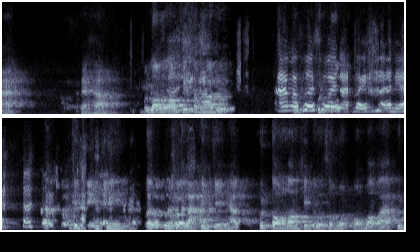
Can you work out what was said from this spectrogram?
มากนะครับคุณลองลองคิดสภาพดู อ้างมาเพื่อช่วยรัฐเลยค่ะอันเนี้ยจริงจริงเปิดมาเพื่อช่วยรัฐจริงๆครับ คุณตรงลองคิดดูสมมุติผมบอกว่าคุณ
